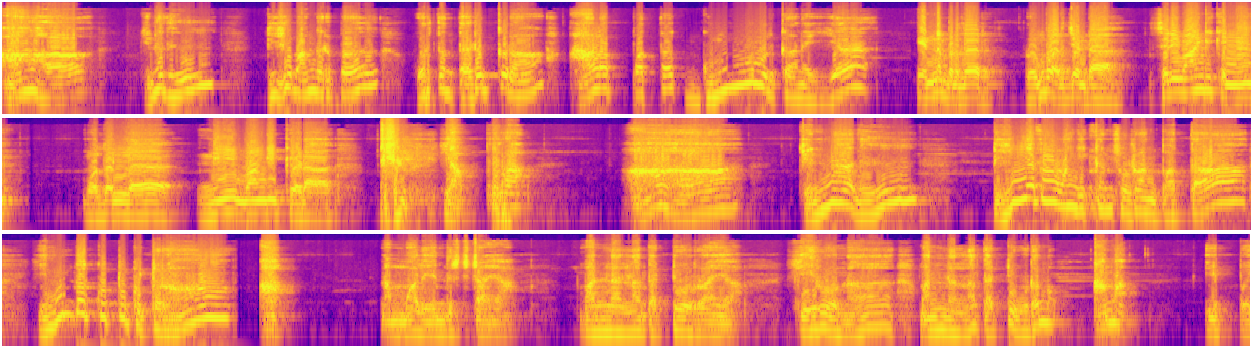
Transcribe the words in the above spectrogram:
ஆஹா என்னது? டீ வாங்குறப்ப ஒருத்தன் தடுக்கிறான் ஆளை பார்த்தா கும்முன்னு இருக்கான ஐயா. என்ன பிரதர் ரொம்ப அர்ஜென்ட்டா சரி வாங்கிக்கங்க. முதல்ல நீ வாங்கிக்கடா. அப்பா ஆஹா என்ன அது டீயை தான் வாங்கிக்கன்னு சொல்றான்னு பார்த்தா இந்த குத்து குத்துறான். ஆ நம்மால எந்திரிச்சிட்டாயா? மண்ணெல்லாம் தட்டி விடுறாயா? ஹீரோனா மண்ணெல்லாம் தட்டி விடணும். ஆமா இப்ப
